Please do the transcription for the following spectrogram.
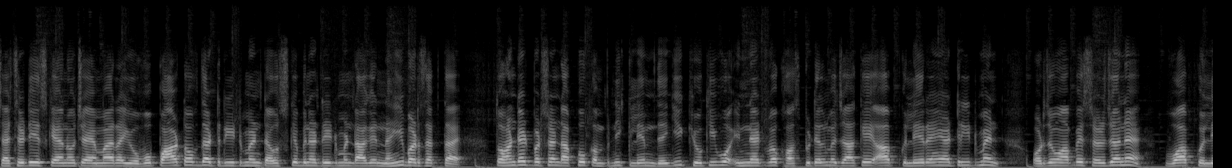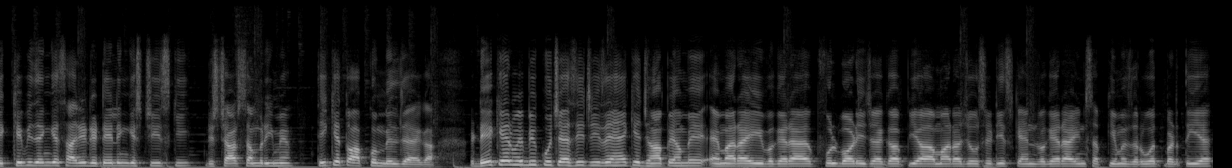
चाहे सी स्कैन हो, चाहे MRI हो, वो पार्ट ऑफ़ द ट्रीटमेंट है, उसके बिना ट्रीटमेंट आगे नहीं बढ़ सकता है। तो 100 परसेंट आपको कंपनी क्लेम देगी, क्योंकि वो इन नेटवर्क हॉस्पिटल में जाके आप ले रहे हैं ट्रीटमेंट और जो वहाँ पे सर्जन है, वो आपको लिख के भी देंगे सारी डिटेलिंग इस चीज़ की डिस्चार्ज समरी में। ठीक है तो आपको मिल जाएगा। डे केयर में भी कुछ ऐसी चीज़ें हैं कि जहाँ पे हमें MRI वगैरह फुल बॉडी चेकअप या हमारा जो CT स्कैन वगैरह, इन सब की हमें ज़रूरत पड़ती है।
